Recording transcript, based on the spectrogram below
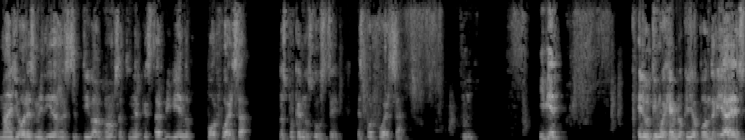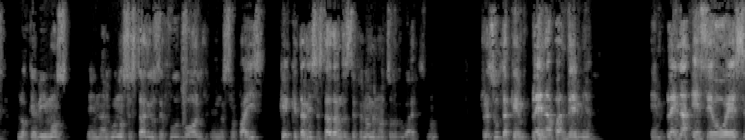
mayores medidas restrictivas vamos a tener que estar viviendo por fuerza. No es porque nos guste, es por fuerza. Y bien, el último ejemplo que yo pondría es lo que vimos en algunos estadios de fútbol en nuestro país, que, también se está dando este fenómeno en otros lugares. Resulta que en plena pandemia, en plena SOS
